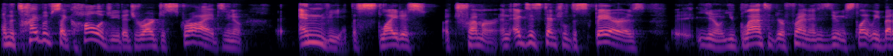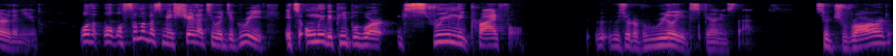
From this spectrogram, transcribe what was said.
And the type of psychology that Girard describes, you know, envy at the slightest a tremor, and existential despair as, you know, you glance at your friend and he's doing slightly better than you. Well, well, well, some of us may share that to a degree. It's only the people who are extremely prideful who, who sort of really experience that. So Girard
